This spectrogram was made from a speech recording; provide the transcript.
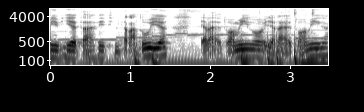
Mi dieta es distinta a la tuya y a la de tu amigo y a la de tu amiga.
